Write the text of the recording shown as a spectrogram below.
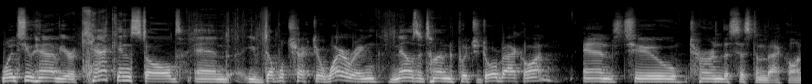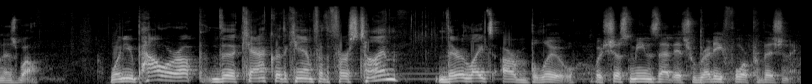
Once you have your CAC installed and you've double checked your wiring, now's the time to put your door back on and to turn the system back on as well. When you power up the CAC or the cam for the first time, their lights are blue, which just means that it's ready for provisioning.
